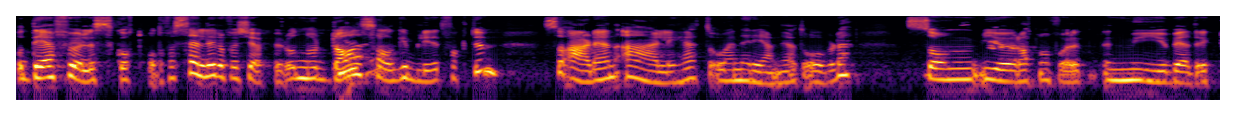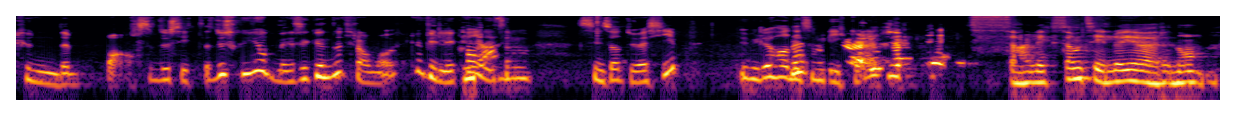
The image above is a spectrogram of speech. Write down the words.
Og det føles godt både for selger og for kjøper. Og når da salget blir et faktum, så er det en ærlighet og en renhet over det som gjør at man får et, en mye bedre kundebase. Du, sitter, du skal jobbe med disse kundene framover. Du vil ikke ha Ja. de som syns at du er kjip. Du vil jo ha de som liker deg. presser liksom til å gjøre noe.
